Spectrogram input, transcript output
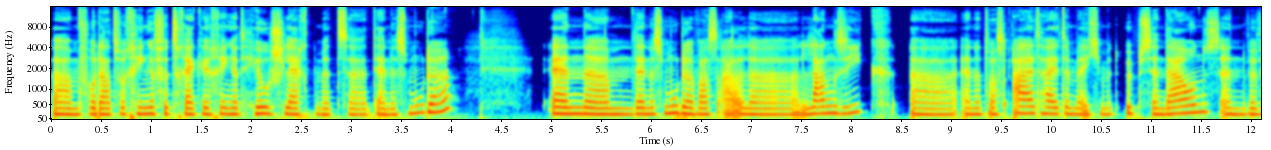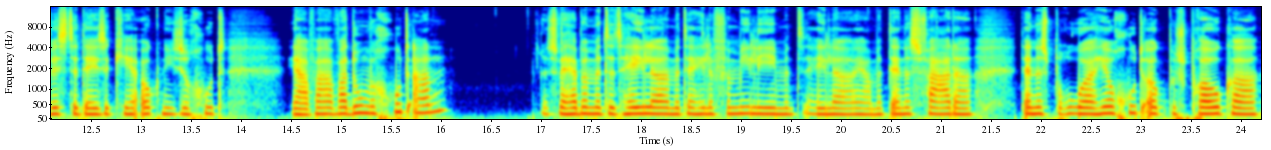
Um, voordat we gingen vertrekken, ging het heel slecht met uh, Dennis' moeder. En um, Dennis' moeder was al uh, lang ziek. En het was altijd een beetje met ups en downs. En we wisten deze keer ook niet zo goed, ja, waar, doen we goed aan? Dus we hebben met, het hele, met de hele familie, met, hele, ja, met Dennis' vader, Dennis' broer, heel goed ook besproken.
